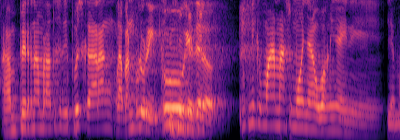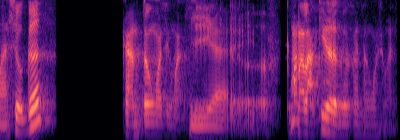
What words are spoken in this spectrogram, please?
hampir 600 ribu sekarang 80 ribu gitu loh. Ini ke mana semuanya uangnya ini? Ya masuk ke? Kantong masing-masing. Iya. gitu. Ke mana lagi kalau ke kantong masing-masing?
